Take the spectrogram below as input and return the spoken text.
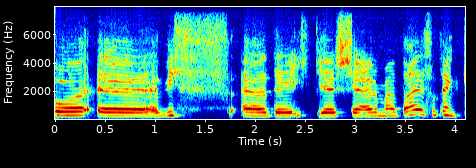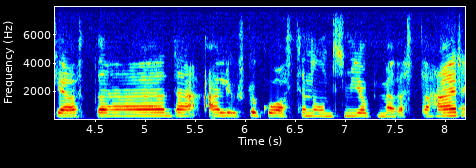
og hvis det ikke skjer med deg, så tenker jeg at det er lurt å gå til noen som jobber med dette her.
